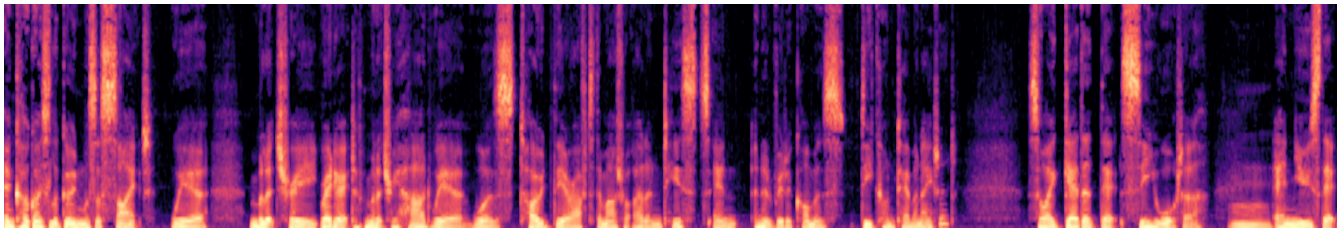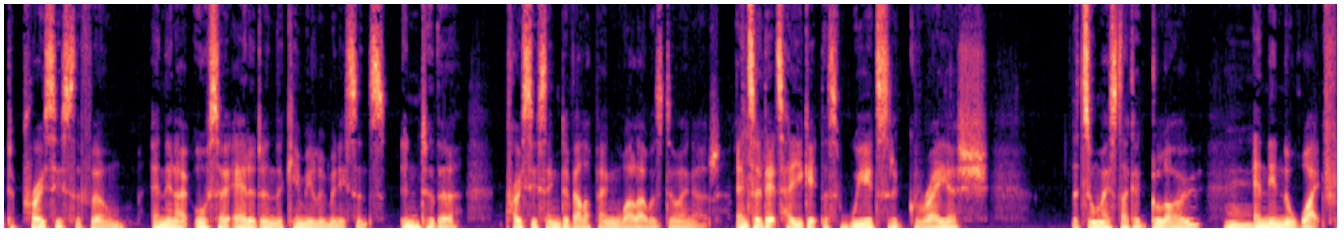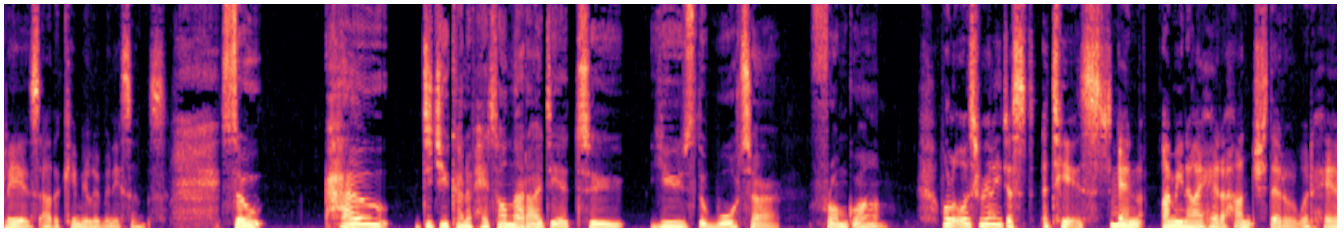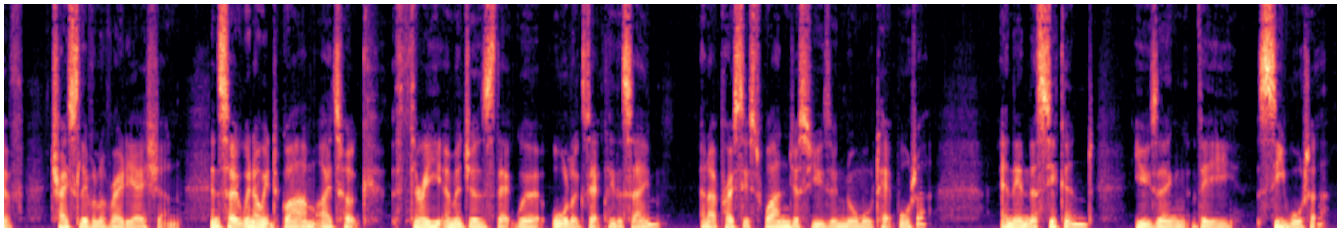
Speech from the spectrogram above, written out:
And Cocos Lagoon was a site where military, radioactive military hardware was towed there after the Marshall Island tests and, in inverted commas, decontaminated. So I gathered that seawater mm. and used that to process the film. And then I also added in the chemiluminescence into the processing, developing while I was doing it. And so that's how you get this weird sort of greyish, it's almost like a glow. Mm. And then the white flares are the chemiluminescence. So, how did you kind of hit on that idea to use the water from Guam? Well, it was really just a test. Mm. And I mean, I had a hunch that it would have trace level of radiation. And so when I went to Guam, I took three images that were all exactly the same and I processed one just using normal tap water, and then the second using the seawater,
